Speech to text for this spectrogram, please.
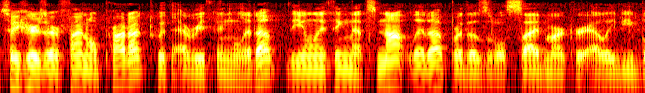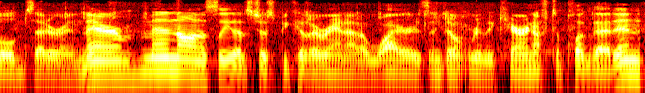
So here's our final product with everything lit up. The only thing that's not lit up are those little side marker LED bulbs that are in there. And honestly, that's just because I ran out of wires and don't really care enough to plug that in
